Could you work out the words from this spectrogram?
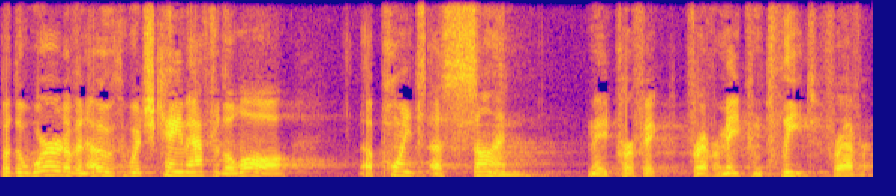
but the word of an oath which came after the law appoints a son made perfect forever, made complete forever.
